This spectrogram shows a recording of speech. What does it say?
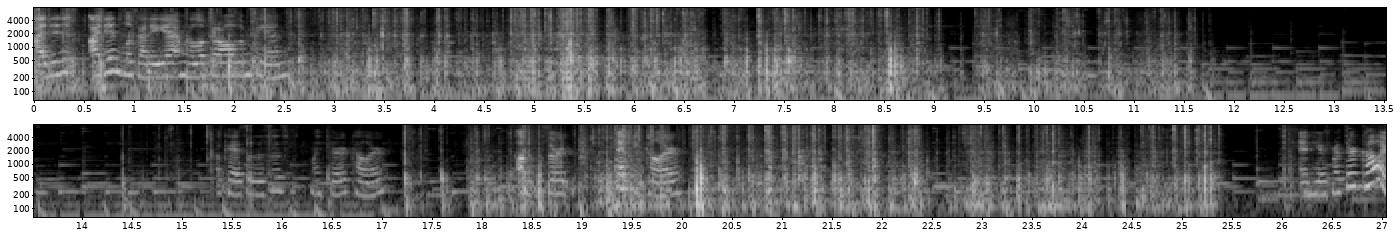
I didn't, I didn't look at it yet. I'm gonna look at all of them at the end. Okay, so this is my third color. Um, third, second color. And here's my third color.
